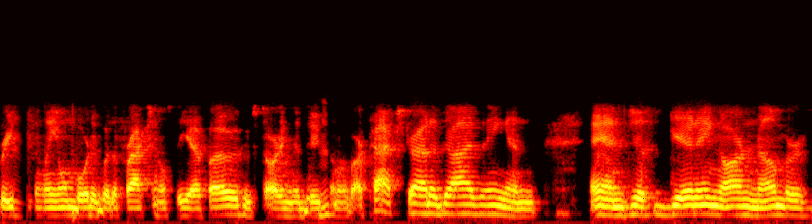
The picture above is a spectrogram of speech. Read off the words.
recently onboarded with a fractional CFO who's starting to do mm-hmm. some of our tax strategizing and and just getting our numbers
